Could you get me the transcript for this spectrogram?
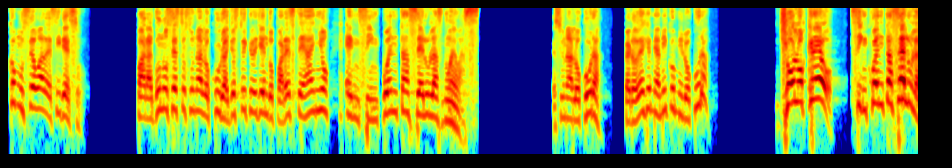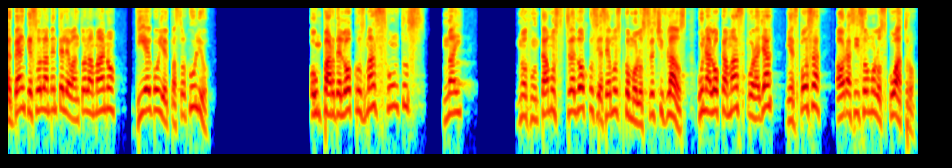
¿Cómo usted va a decir eso? Para algunos esto es una locura. Yo estoy creyendo para este año en 50 células nuevas. Es una locura. Pero déjeme a mí con mi locura. Yo lo creo. 50 células. Vean que solamente levantó la mano Diego y el pastor Julio. Un par de locos más juntos. No hay nos juntamos tres locos y hacemos como los tres chiflados. Una loca más por allá, mi esposa, ahora sí somos los cuatro.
